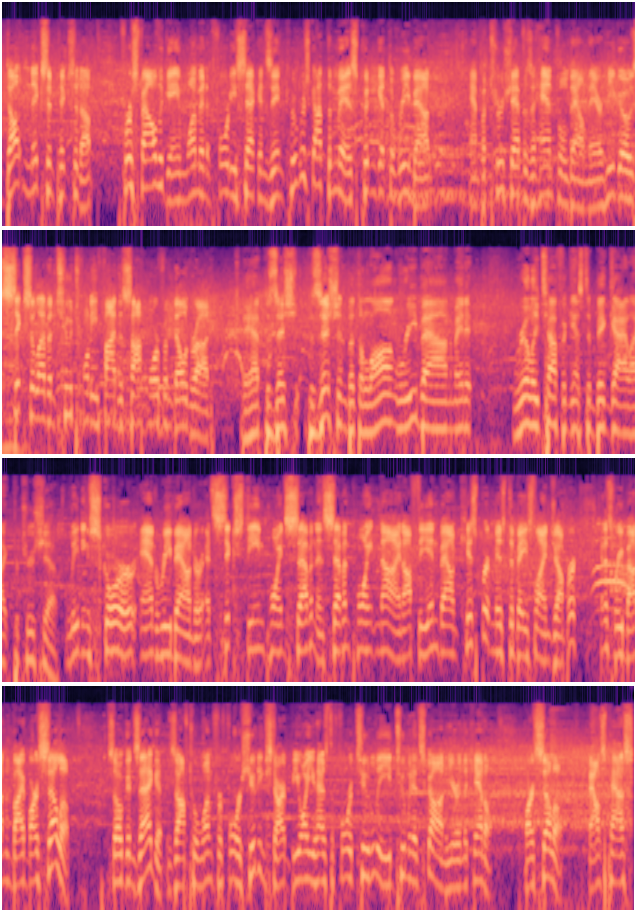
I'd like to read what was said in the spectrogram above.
Dalton Nixon picks it up. First foul of the game, 1 minute 40 seconds in. Cougars got the miss, couldn't get the rebound, and Petrusev is a handful down there. He goes 6'11, 225, the sophomore from Belgrade. They had position, position, but the long rebound made it really tough against a big guy like Petrusev. Leading scorer and rebounder at 16.7 and 7.9 off the inbound. Kispert missed the baseline jumper, and it's rebounded by Barcelo. So Gonzaga is off to a one for four shooting start. BYU has the 4 2 lead. Two minutes gone here in the kennel. Barcelo bounce pass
